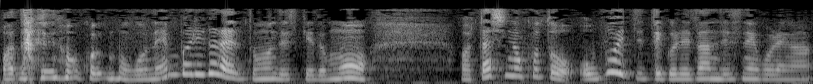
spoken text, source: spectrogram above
私のもう5年ぶりぐらいだと思うんですけども私のことを覚えててくれたんですねこれが、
